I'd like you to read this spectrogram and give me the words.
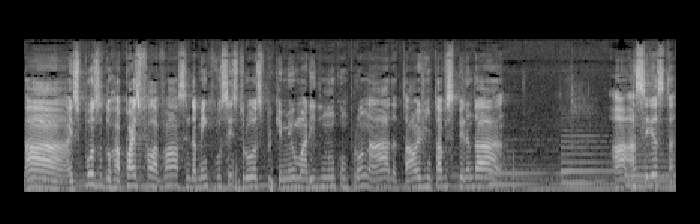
a, a, esposa do rapaz falava: Nossa, ainda bem que vocês trouxeram, porque meu marido não comprou nada. tal. A gente estava esperando a, a, a cesta.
